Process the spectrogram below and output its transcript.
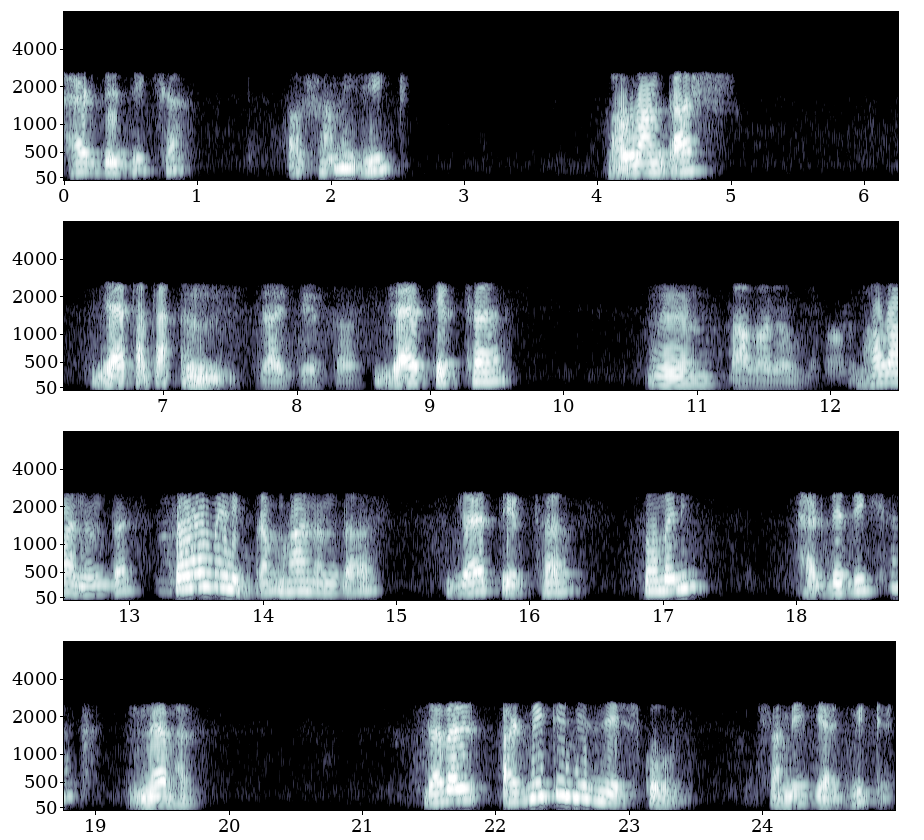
had this Diksha. Or Swamiji, Bhagavan Das, Jai Pata, um, Jai Tirtha. Jai Tirtha, um, Bhavananda. Bhavananda, so many Brahmanandas, Jai Tirtha, so many had the Diksha? Never. They were admitted in the school. Swamiji admitted.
